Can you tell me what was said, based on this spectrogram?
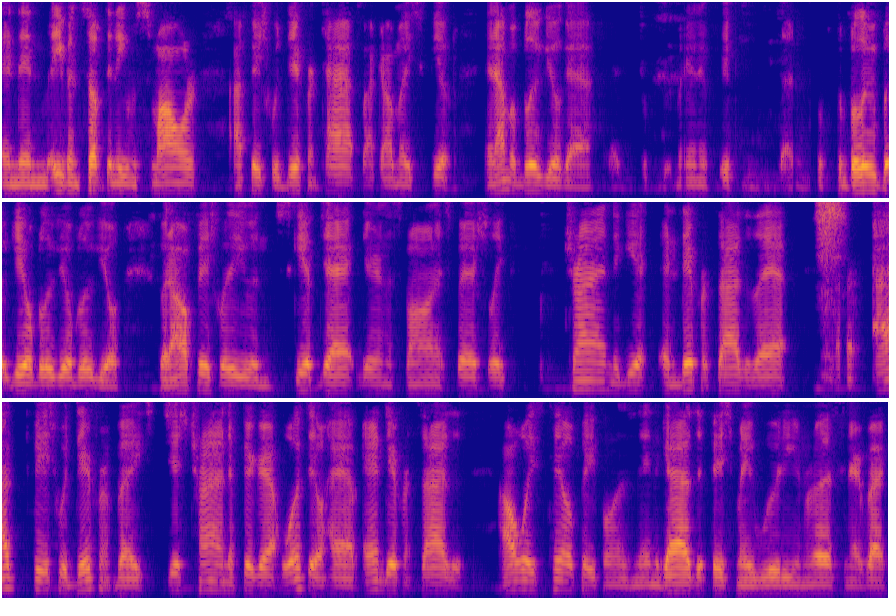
and then even something even smaller. I fish with different types. Like I may skip, and I'm a bluegill guy. And if, if the blue gill, bluegill, bluegill, but I'll fish with and skipjack during the spawn, especially trying to get in different sizes of that I fish with different baits, just trying to figure out what they'll have and different sizes. I always tell people, and, and the guys that fish me, Woody and Russ and everybody,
